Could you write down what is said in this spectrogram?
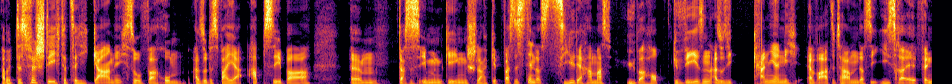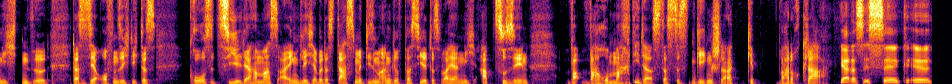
Aber das verstehe ich tatsächlich gar nicht. So, warum? Also, das war ja absehbar, ähm, dass es eben einen Gegenschlag gibt. Was ist denn das Ziel der Hamas überhaupt gewesen? Also, sie kann ja nicht erwartet haben, dass sie Israel vernichten wird. Das ist ja offensichtlich das große Ziel der Hamas eigentlich, aber dass das mit diesem Angriff passiert, das war ja nicht abzusehen. Wa warum macht die das? Dass das einen Gegenschlag gibt, war doch klar. Ja, das ist äh, äh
